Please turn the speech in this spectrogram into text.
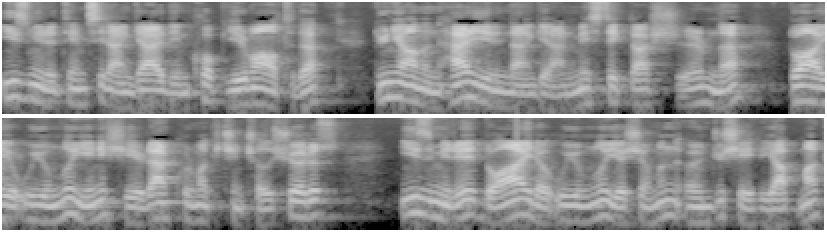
İzmir'i temsilen geldiğim COP26'da dünyanın her yerinden gelen meslektaşlarımla doğaya uyumlu yeni şehirler kurmak için çalışıyoruz. İzmir'i doğayla uyumlu yaşamın öncü şehri yapmak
